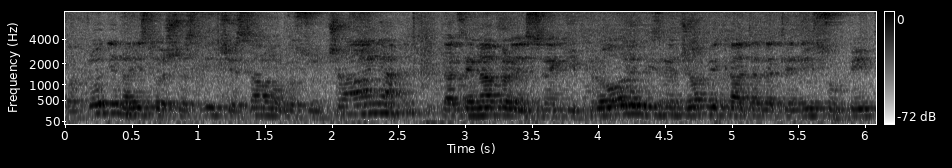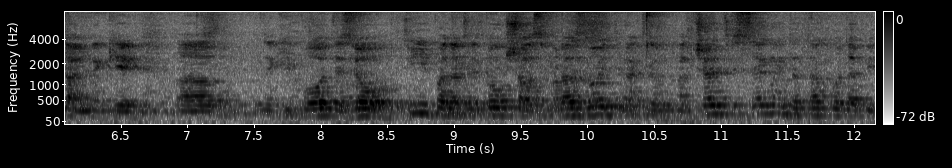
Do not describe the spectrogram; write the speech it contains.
Fakrudina, isto što se tiče samog osunčanja, dakle, napravljeni su neki prored između objekata, dakle, nisu u pitanju neke, e, neki poteze ovog tipa, dakle, pokušali smo razdvojiti dakle, na četiri segmenta, tako da bi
